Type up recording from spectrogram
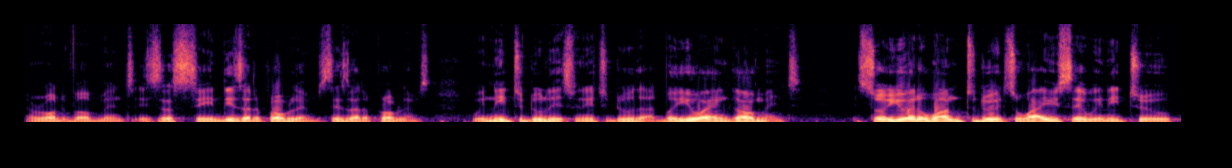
and Rural Development is just saying these are the problems. These are the problems. We need to do this. We need to do that. But you are in government, so you are the one to do it. So why you say we need to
